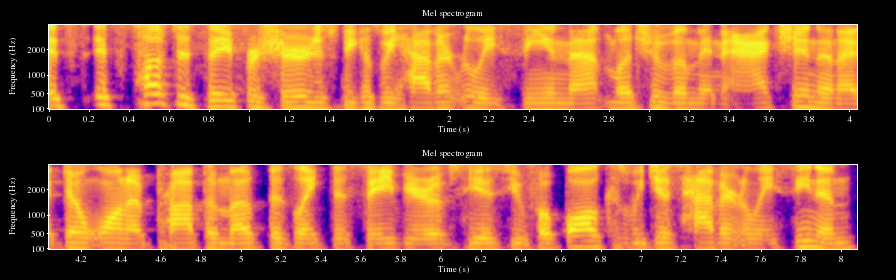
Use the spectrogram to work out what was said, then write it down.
it's it's tough to say for sure just because we haven't really seen that much of him in action and I don't want to prop him up as like the savior of CSU football because we just haven't really seen him.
